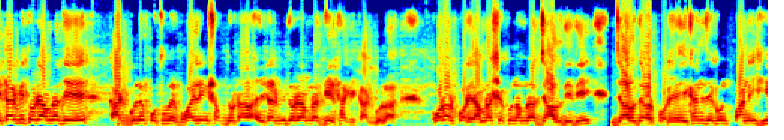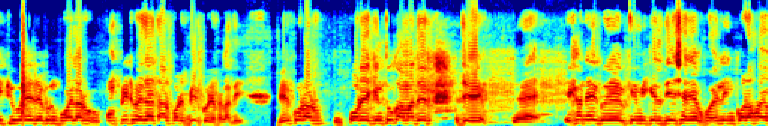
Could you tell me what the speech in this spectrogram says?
এটার ভিতরে আমরা যে কাঠগুলো প্রথমে বয়েলিং শব্দটা, এটার ভিতরে আমরা দিয়ে থাকি কাঠগুলা। করার পরে আমরা সেখানে আমরা জাল দিয়ে দিই। জাল দেওয়ার পরে এখানে যখন পানি হিট হয়ে যখন বয়লার কমপ্লিট হয়ে যায়, তারপরে বের করে ফেলা দিই। বের করার পরে কিন্তু আমাদের যে এখানে কেমিক্যাল দিয়ে সেরে ভয়েলিং করা হয়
